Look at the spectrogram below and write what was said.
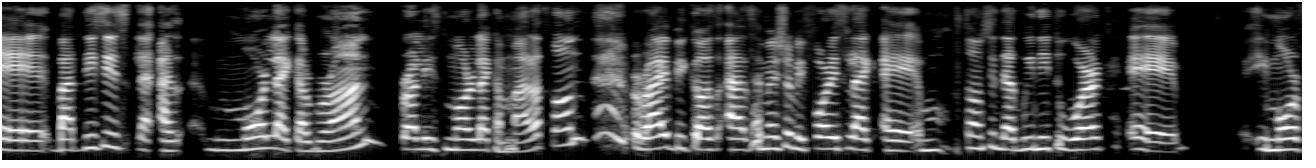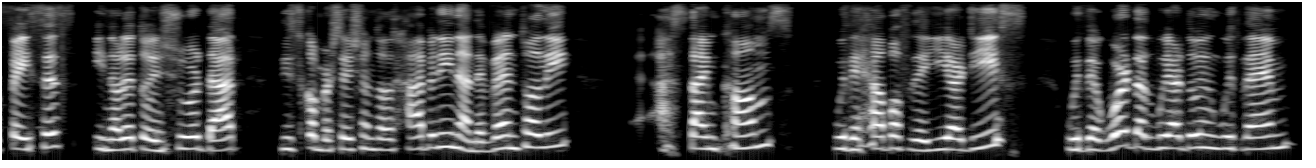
uh, but this is like a, more like a run probably it's more like a marathon right because as i mentioned before it's like eh, a, something that we need to work eh, in more phases in order to ensure that these conversations are happening and eventually as time comes with the help of the ERGs, with the work that we are doing with them,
